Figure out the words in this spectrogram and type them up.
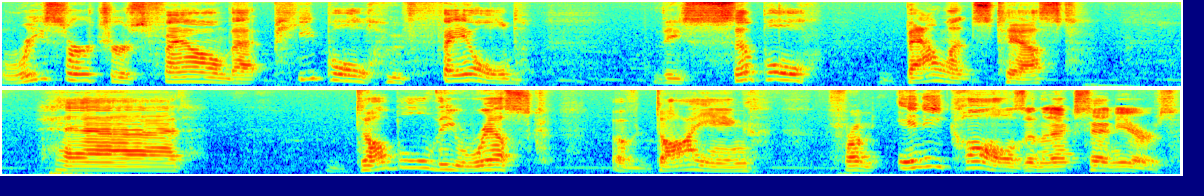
researchers found that people who failed the simple balance test had double the risk of dying from any cause in the next 10 years.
